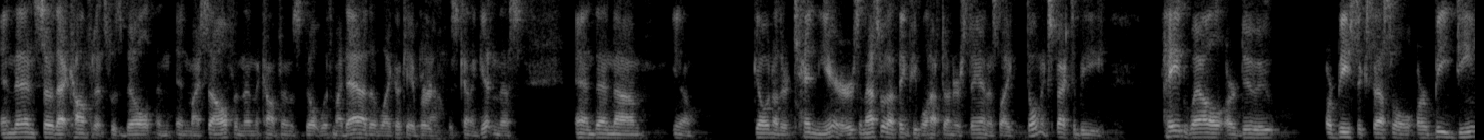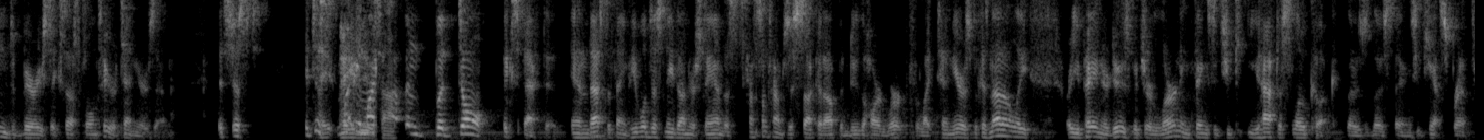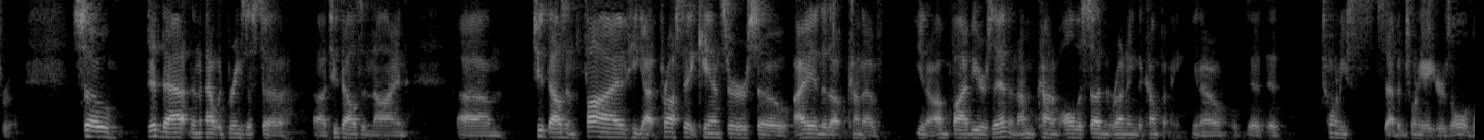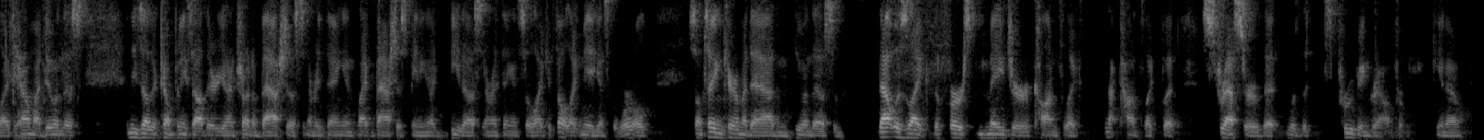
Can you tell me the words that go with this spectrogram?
and then so that confidence was built in, in myself and then the confidence was built with my dad of like okay bert yeah. is kind of getting this and then um, you know go another 10 years and that's what i think people have to understand is like don't expect to be paid well or do or be successful or be deemed very successful until you're 10 years in it's just it just pay, pay it might happen, but don't expect it. And that's the thing. People just need to understand this. Sometimes just suck it up and do the hard work for like 10 years because not only are you paying your dues, but you're learning things that you you have to slow cook those those things. You can't sprint through it. So did that. Then that would brings us to uh, 2009. Um, 2005, he got prostate cancer. So I ended up kind of you know, I'm five years in and I'm kind of all of a sudden running the company, you know, at, at 27, 28 years old. Like, how am I doing this? And these other companies out there, you know, trying to bash us and everything, and like bash us meaning like beat us and everything. And so, like, it felt like me against the world. So I'm taking care of my dad and doing this. And that was like the first major conflict, not conflict, but stressor that was the proving ground for me, you know.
